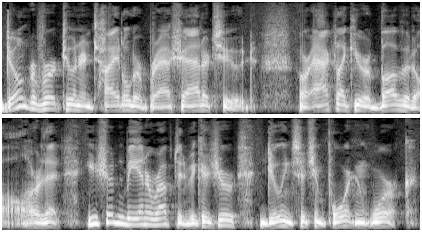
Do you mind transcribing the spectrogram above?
Don't revert to an entitled or brash attitude, or act like you're above it all, or that you shouldn't be interrupted because you're doing such important work.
